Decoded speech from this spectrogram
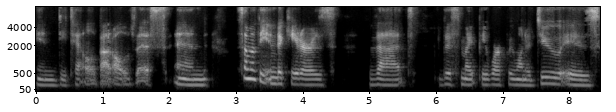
in detail about all of this and some of the indicators that this might be work we want to do is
